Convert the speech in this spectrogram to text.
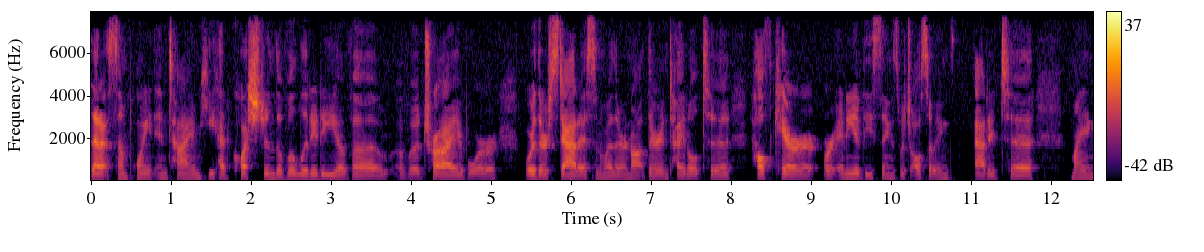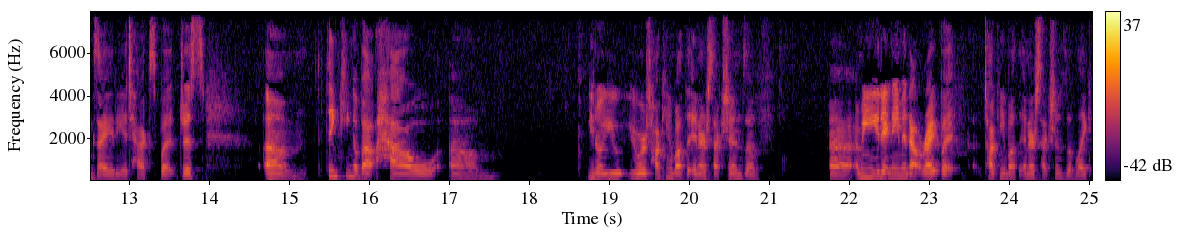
that at some point in time he had questioned the validity of a of a tribe or or their status and whether or not they're entitled to health care or any of these things, which also an- added to my anxiety attacks. But just um, thinking about how um, you know you you were talking about the intersections of uh, I mean, you didn't name it outright, but talking about the intersections of like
